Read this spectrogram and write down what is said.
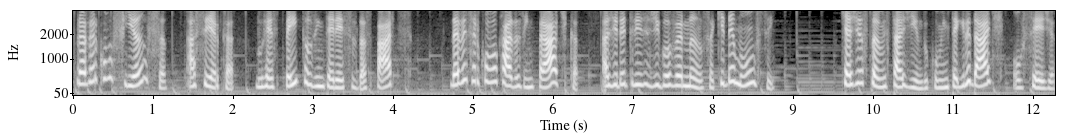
para haver confiança acerca do respeito aos interesses das partes, devem ser colocadas em prática as diretrizes de governança que demonstrem que a gestão está agindo com integridade, ou seja,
